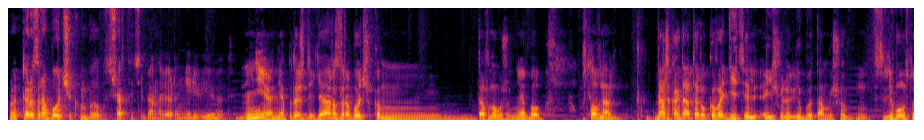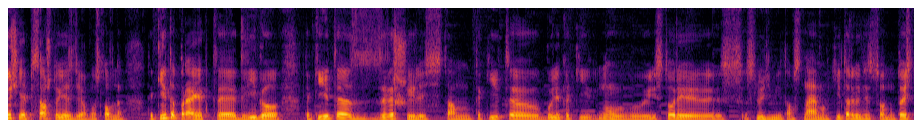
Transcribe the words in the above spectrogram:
Ну, ты разработчиком был. Сейчас ты тебя, наверное, не ревьюют. Не, не, подожди. Я разработчиком давно уже не был условно, даже когда ты руководитель, еще либо там еще, ну, в любом случае я писал, что я сделал, условно, такие-то проекты двигал, такие-то завершились, там, такие-то были какие, ну, истории с, с людьми, там, с наймом, какие-то организационные. То есть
